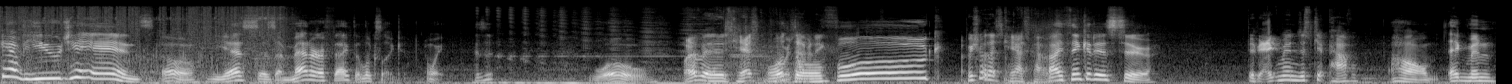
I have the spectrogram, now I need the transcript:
They have huge hands. Oh, yes. As a matter of fact, it looks like it. Oh, wait, is it? Whoa. Whatever it is, chaos power What is the happening. fuck? I'm pretty sure that's chaos power. I think it is too. Did Eggman just get powerful? Oh, Eggman.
